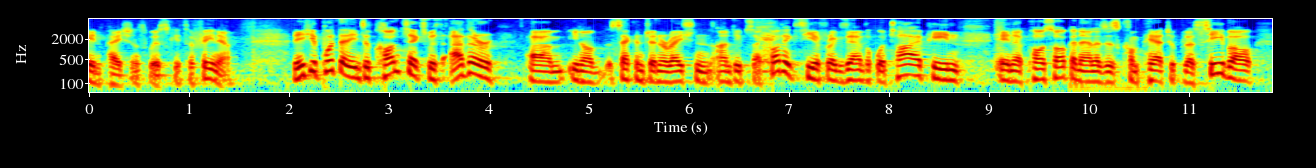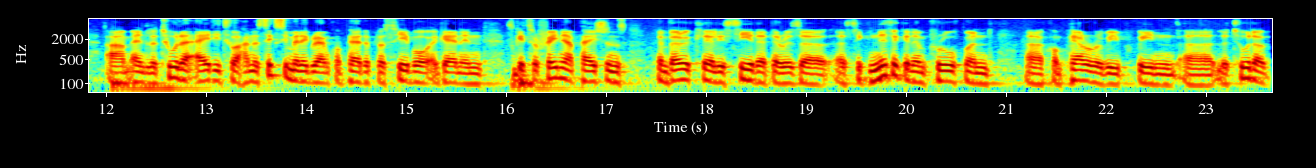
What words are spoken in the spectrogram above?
in patients with schizophrenia. And if you put that into context with other um, you know, second generation antipsychotics here, for example, quetiapine in a post hoc analysis compared to placebo, um, and Latuda 80 to 160 milligram compared to placebo, again in schizophrenia patients, can very clearly see that there is a, a significant improvement uh, comparably between uh, Latuda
